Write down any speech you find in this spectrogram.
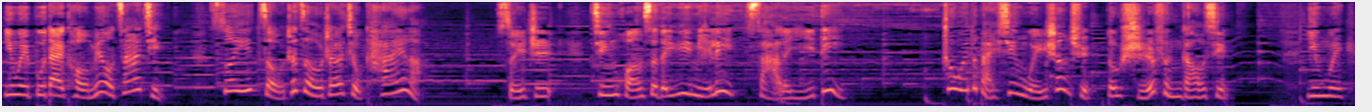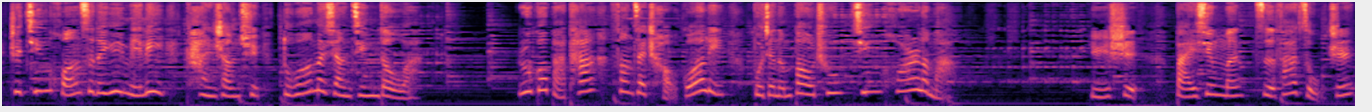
因为布袋口没有扎紧，所以走着走着就开了。随之，金黄色的玉米粒撒了一地，周围的百姓围上去都十分高兴，因为这金黄色的玉米粒看上去多么像金豆啊！如果把它放在炒锅里，不就能爆出金花了吗？于是，百姓们自发组织，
